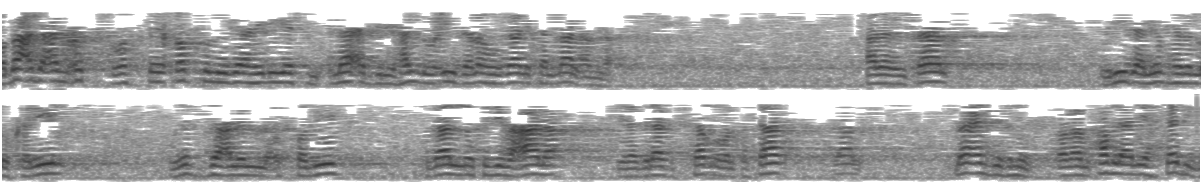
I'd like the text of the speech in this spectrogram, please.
وبعد أن عدت واستيقظت من جاهليتي لا أدري هل أعيد له ذلك المال أم لا. هذا الإنسان يريد أن يظهر أنه كريم ويفزع للصديق وقال له تجي معانا إلى بلاد الشر والفساد. قال ما عندي فلوس طبعا قبل أن يهتدي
